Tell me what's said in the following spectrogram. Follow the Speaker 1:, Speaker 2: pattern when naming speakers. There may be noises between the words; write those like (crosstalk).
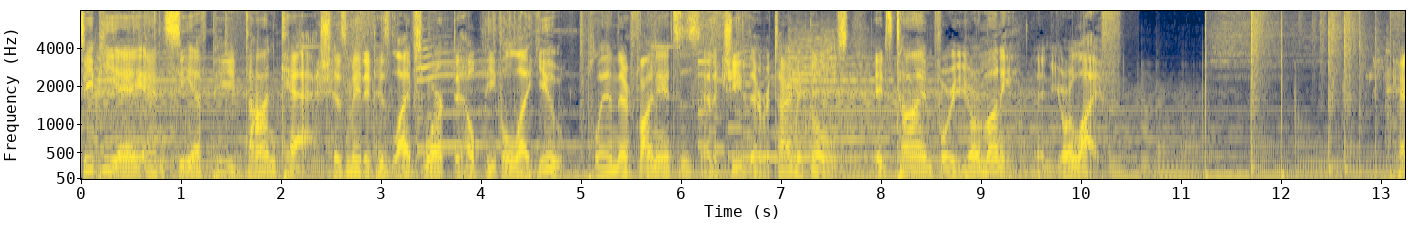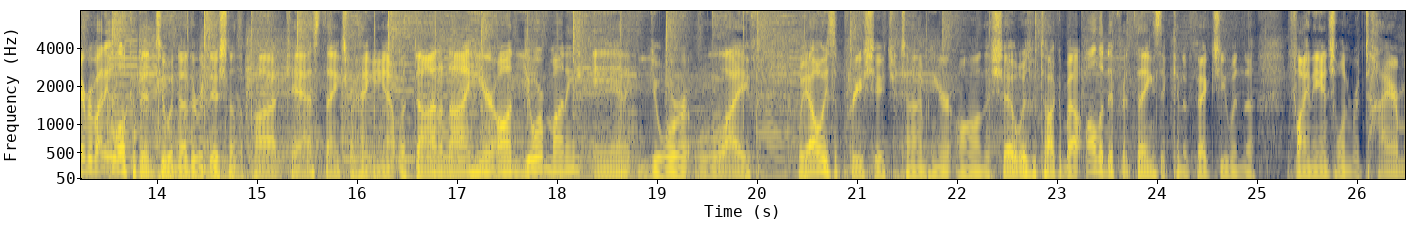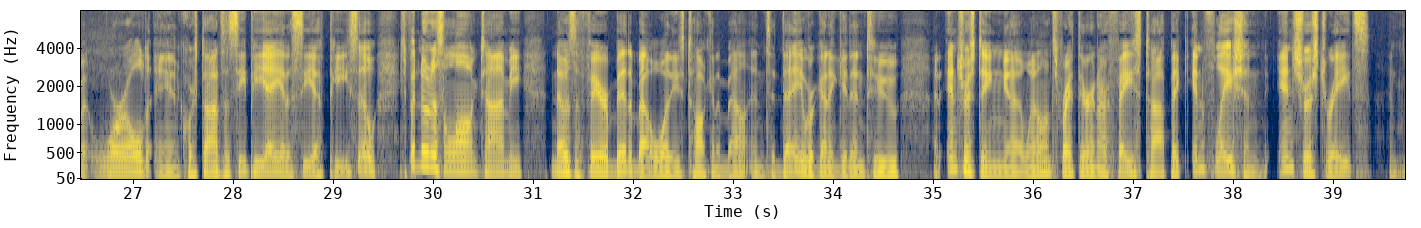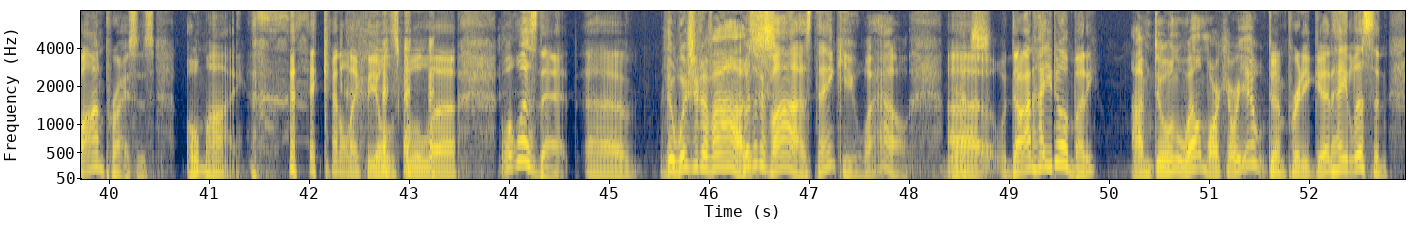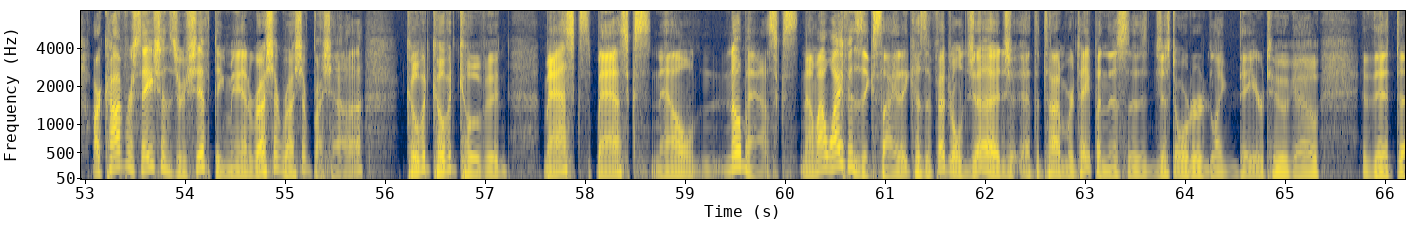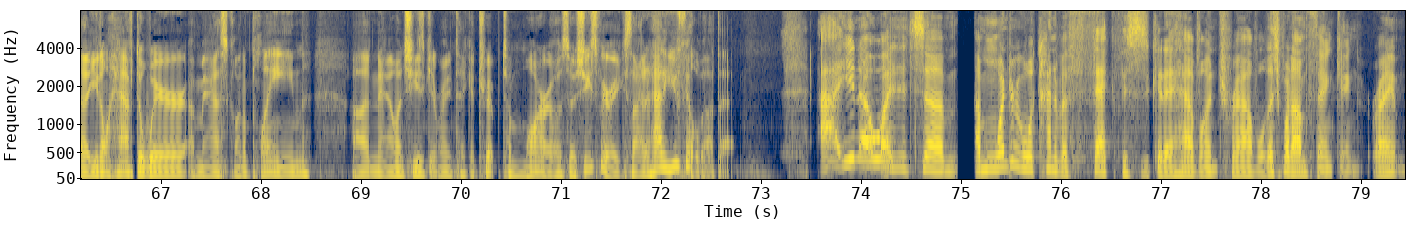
Speaker 1: CPA and CFP Don Cash has made it his life's work to help people like you plan their finances and achieve their retirement goals. It's time for your money and your life.
Speaker 2: Hey, everybody, welcome into another edition of the podcast. Thanks for hanging out with Don and I here on Your Money and Your Life. We always appreciate your time here on the show as we talk about all the different things that can affect you in the financial and retirement world. And of course, Don's a CPA and a CFP, so he's been doing this a long time. He knows a fair bit about what he's talking about. And today we're going to get into an interesting, uh, well, it's right there in our face topic inflation, interest rates, and bond prices. Oh my. (laughs) kind of like the old school, uh, (laughs) what was that? Uh,
Speaker 3: the Wizard of Oz.
Speaker 2: Wizard of Oz. Thank you. Wow.
Speaker 3: Yes.
Speaker 2: Uh, Don, how you doing, buddy?
Speaker 3: I'm doing well, Mark. How are you?
Speaker 2: Doing pretty good. Hey, listen, our conversations are shifting, man. Russia, Russia, Russia. COVID, COVID, COVID. Masks, masks. Now, no masks. Now, my wife is excited because a federal judge at the time we're taping this has just ordered like a day or two ago that uh, you don't have to wear a mask on a plane uh, now, and she's getting ready to take a trip tomorrow. So she's very excited. How do you feel about that?
Speaker 3: Uh, you know what? It's um, I'm wondering what kind of effect this is going to have on travel. That's what I'm thinking, right?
